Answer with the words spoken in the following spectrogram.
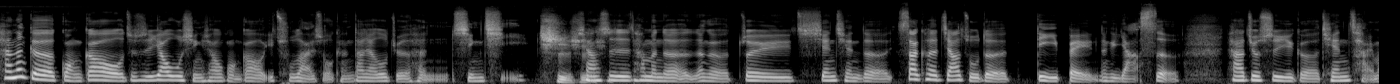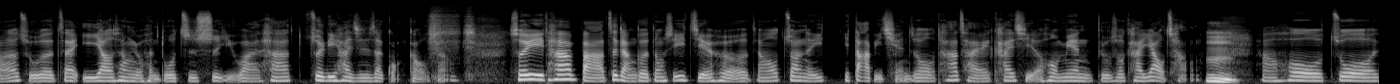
他那个广告就是药物行销广告一出来的时候，可能大家都觉得很新奇，是，是，是像是他们的那个最先前的萨克家族的第一辈那个亚瑟，他就是一个天才嘛。他除了在医药上有很多知识以外，他最厉害就是在广告上，所以他把这两个东西一结合，然后赚了一一大笔钱之后，他才开启了后面，比如说开药厂，嗯，然后做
